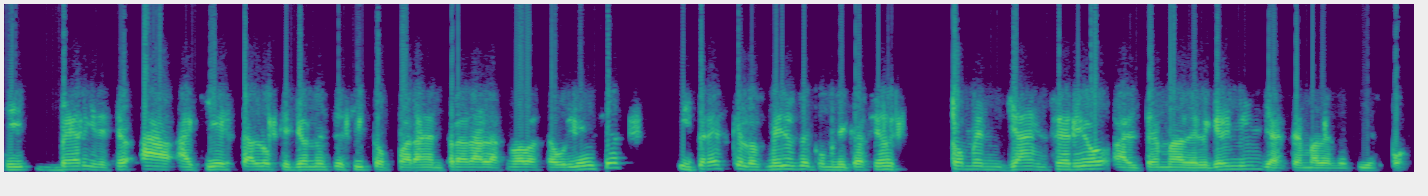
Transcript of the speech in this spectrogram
ver y decir, ah, aquí está lo que yo necesito para entrar a las nuevas audiencias y tres que los medios de comunicación tomen ya en serio al tema del gaming y al tema de los eSports.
